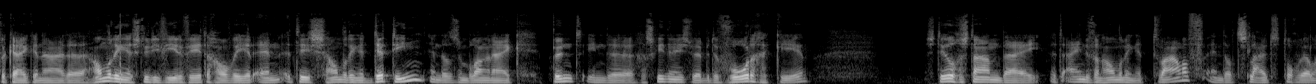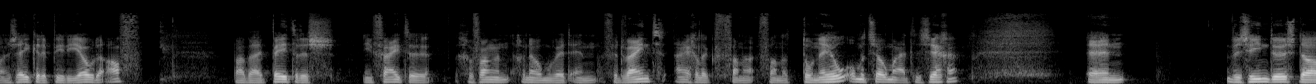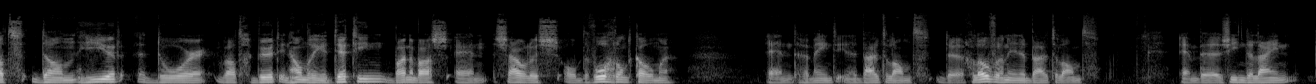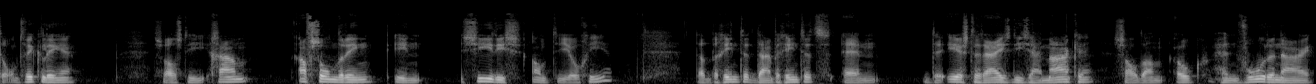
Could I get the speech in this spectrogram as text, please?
We kijken naar de Handelingen, studie 44 alweer. En het is Handelingen 13. En dat is een belangrijk punt in de geschiedenis. We hebben de vorige keer stilgestaan bij het einde van Handelingen 12. En dat sluit toch wel een zekere periode af. Waarbij Petrus in feite gevangen genomen werd en verdwijnt eigenlijk van, van het toneel, om het zo maar te zeggen. En we zien dus dat dan hier door wat gebeurt in Handelingen 13, Barnabas en Saulus op de voorgrond komen. En de gemeente in het buitenland, de gelovigen in het buitenland. En we zien de lijn, de ontwikkelingen, zoals die gaan. Afzondering in Syrisch Antiochië. Dat begint het, daar begint het. En de eerste reis die zij maken zal dan ook hen voeren naar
